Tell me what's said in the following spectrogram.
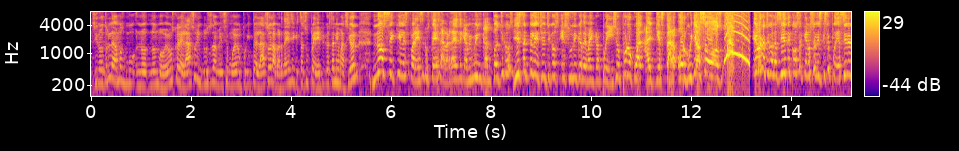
si nosotros le damos, no, nos movemos con el lazo, incluso también se mueve un poquito el lazo. La verdad es que está súper épico esta animación. No sé qué les parece a ustedes, la verdad es que a mí me encantó chicos. Y esta actualización chicos es única de Minecraft Edition Por lo cual hay que estar orgullosos. Y bueno chicos, la siguiente cosa que no sabéis que se podía hacer en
